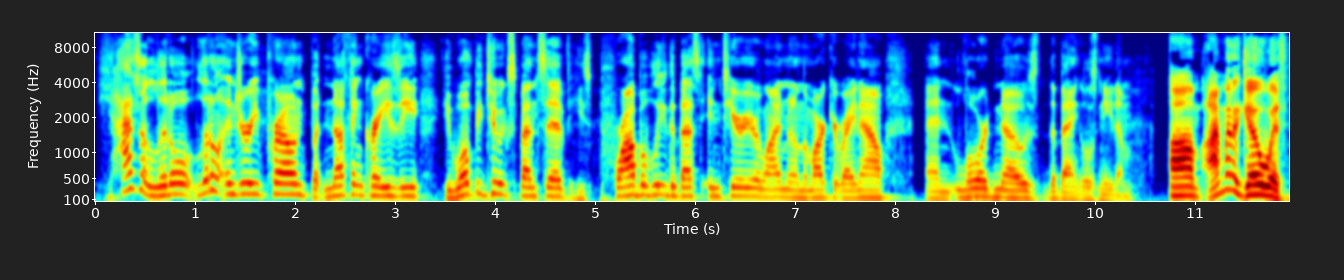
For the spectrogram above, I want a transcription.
He has a little little injury prone, but nothing crazy. He won't be too expensive. He's probably the best interior lineman on the market right now, and Lord knows the Bengals need him. Um, I'm gonna go with.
